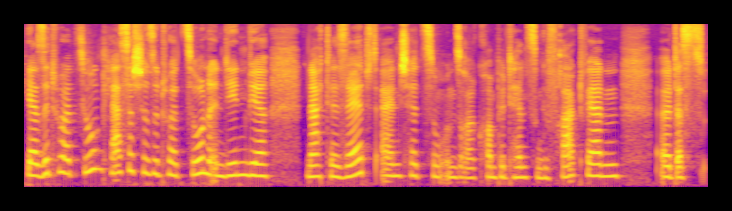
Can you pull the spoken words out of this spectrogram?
Ja, Situationen, klassische Situationen, in denen wir nach der Selbsteinschätzung unserer Kompetenzen gefragt werden, äh, das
